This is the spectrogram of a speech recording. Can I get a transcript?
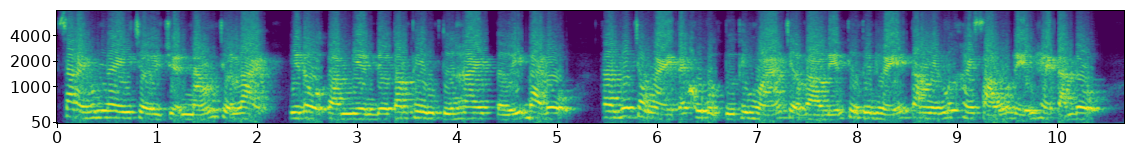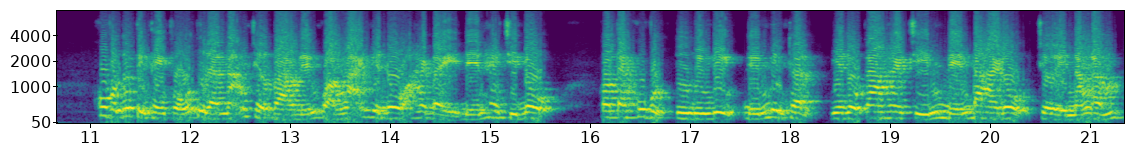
Sang ngày hôm nay trời chuyển nắng trở lại, nhiệt độ toàn miền đều tăng thêm từ 2 tới 3 độ. Cao nhất trong ngày tại khu vực từ Thanh Hóa trở vào đến Thừa Thiên Huế tăng lên mức 26 đến 28 độ. Khu vực các tỉnh thành phố từ Đà Nẵng trở vào đến Quảng Ngãi nhiệt độ 27 đến 29 độ. Còn tại khu vực từ Bình Định đến Bình Thuận, nhiệt độ cao 29 đến 32 độ, trời nắng ấm.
